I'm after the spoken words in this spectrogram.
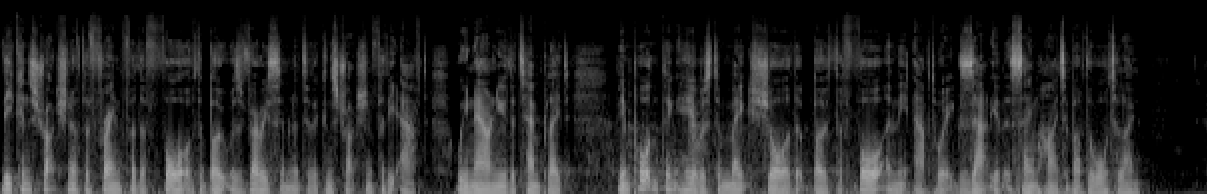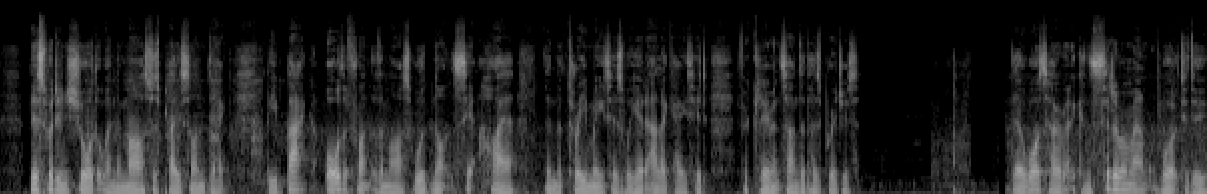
The construction of the frame for the fore of the boat was very similar to the construction for the aft. We now knew the template. The important thing here was to make sure that both the fore and the aft were exactly at the same height above the waterline. This would ensure that when the mast was placed on deck, the back or the front of the mast would not sit higher than the three metres we had allocated for clearance under those bridges. There was, however, a considerable amount of work to do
